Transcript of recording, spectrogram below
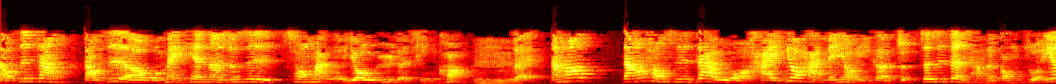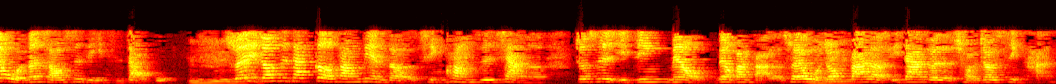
导致像导致呃我每天呢就是充满了忧郁的情况。嗯对，然后然后同时在我还又还没有一个就就是正常的工作，因为我那时候是离职照顾，所以就是在各方面的情况之下呢，就是已经没有没有办法了，所以我就发了一大堆的求救信函。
